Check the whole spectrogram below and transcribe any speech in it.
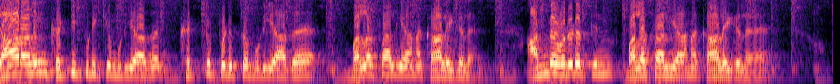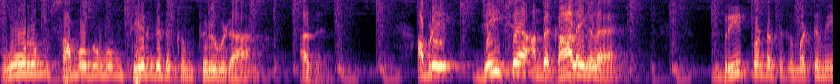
யாராலையும் கட்டிப்பிடிக்க முடியாத கட்டுப்படுத்த முடியாத பலசாலியான காளைகளை அந்த வருடத்தின் பலசாலியான காளைகளை ஊரும் சமூகமும் தேர்ந்தெடுக்கும் திருவிழா அது. அப்படி ஜெயிச்ச அந்த காளைகளை ப்ரீட் பண்ணுறதுக்கு மட்டுமே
